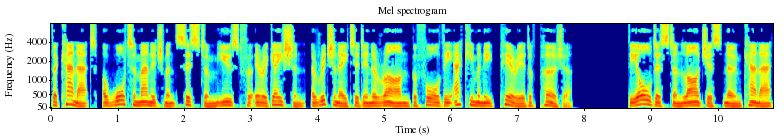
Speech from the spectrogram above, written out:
The Qanat, a water management system used for irrigation, originated in Iran before the Achaemenid period of Persia. The oldest and largest known Qanat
